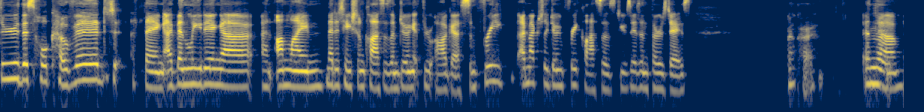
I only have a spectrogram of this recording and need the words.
through this whole COVID thing. I've been leading a, an online meditation classes. I'm doing it through August. Some free. I'm actually doing free classes Tuesdays and Thursdays. Okay. And then, um,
